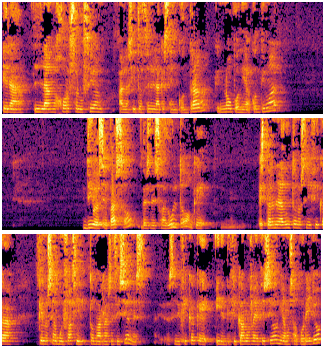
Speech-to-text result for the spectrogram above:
era la mejor solución a la situación en la que se encontraba, que no podía continuar, dio ese paso desde su adulto, aunque estar en el adulto no significa que no sea muy fácil tomar las decisiones, significa que identificamos la decisión y vamos a por ello,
